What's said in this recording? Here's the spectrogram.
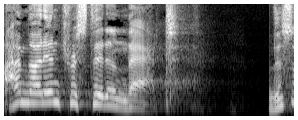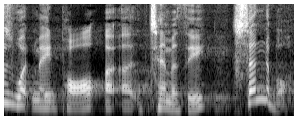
I'm not interested in that. This is what made Paul, uh, uh, Timothy, sendable.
